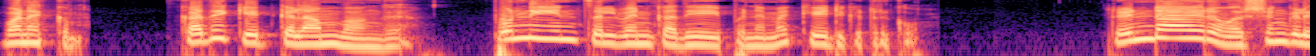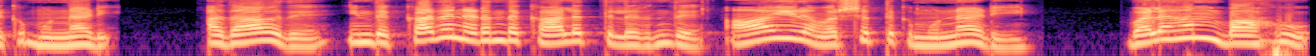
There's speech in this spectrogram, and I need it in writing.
வணக்கம். கதை கேட்கலாம் வாங்க. பொன்னியின் செல்வன் கதையை இப்ப நம்ம கேட்டுக்கிட்டு இருக்கோம். ரெண்டாயிரம் வருஷங்களுக்கு முன்னாடி அதாவது இந்த கதை நடந்த காலத்திலிருந்து ஆயிரம் வருஷத்துக்கு முன்னாடி வலகம் பாஹு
